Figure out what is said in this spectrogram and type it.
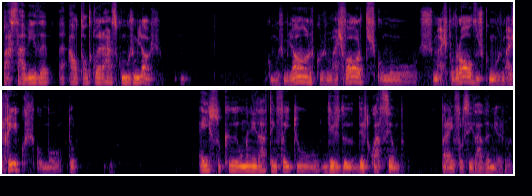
passa a vida a autodeclarar-se como os melhores. Como os melhores, como os mais fortes, como os mais poderosos, como os mais ricos, como tudo. É isso que a humanidade tem feito desde, desde quase sempre, para a infelicidade da mesma.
